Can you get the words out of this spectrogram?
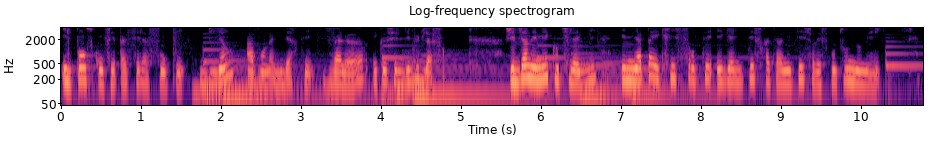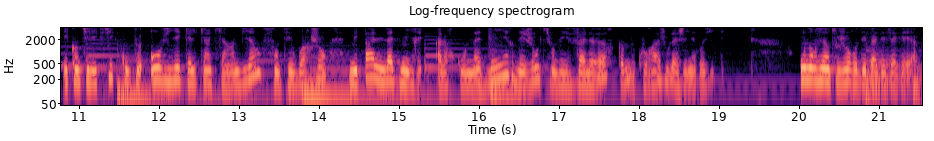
Il pense qu'on fait passer la santé bien avant la liberté valeur et que c'est le début de la fin. J'ai bien aimé quand il a dit Il n'y a pas écrit santé, égalité, fraternité sur les frontons de nos mairies. Et quand il explique qu'on peut envier quelqu'un qui a un bien, santé ou argent, mais pas l'admirer, alors qu'on admire des gens qui ont des valeurs comme le courage ou la générosité. On en revient toujours au débat désagréable.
